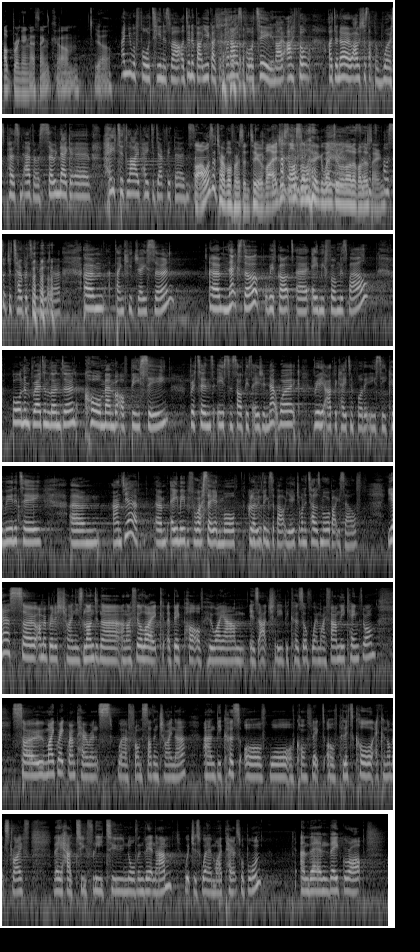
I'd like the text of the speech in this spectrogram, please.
upbringing, I think. Um, yeah. and you were 14 as well. I don't know about you guys, but when I was 14, I, I thought, I don't know, I was just like the worst person ever. So negative, hated life, hated everything. So Well, I was a terrible person too, but I just also like went through a lot of other a- things. I was such a terrible teenager. um, thank you, Jason. Um, next up, we've got uh, Amy Phung as well. Born and bred in London, core member of BC, Britain's East and Southeast Asian Network, really advocating for the EC community. Um, and yeah, um, Amy, before I say any more glowing things about you, do you want to tell us more about yourself? Yes, so I'm a British Chinese Londoner, and I feel like a big part of who I am is actually because of where my family came from. So my great grandparents were from southern China, and because of war, of conflict, of political, economic strife, they had to flee to northern Vietnam, which is where my parents were born. And then they grew up,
